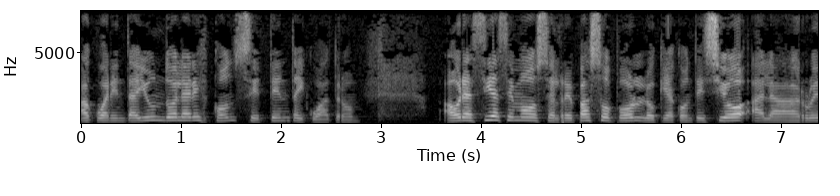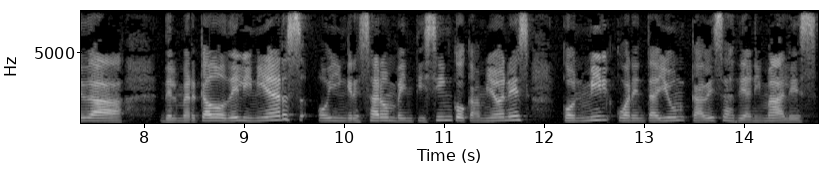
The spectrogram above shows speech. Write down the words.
a 41 dólares con 74. Ahora sí hacemos el repaso por lo que aconteció a la rueda del mercado de Liniers. Hoy ingresaron 25 camiones con 1.041 cabezas de animales.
